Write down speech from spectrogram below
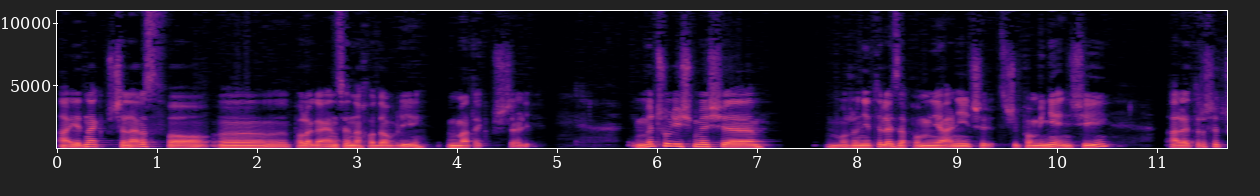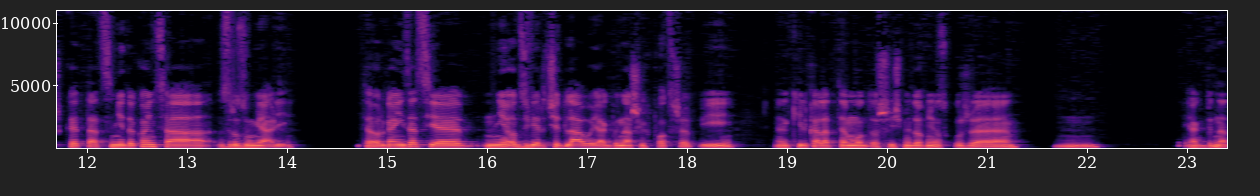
a jednak pszczelarstwo y, polegające na hodowli matek pszczelich. I my czuliśmy się może nie tyle zapomniani czy, czy pominięci, ale troszeczkę tacy nie do końca zrozumiali. Te organizacje nie odzwierciedlały jakby naszych potrzeb i kilka lat temu doszliśmy do wniosku, że mm, jakby na,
